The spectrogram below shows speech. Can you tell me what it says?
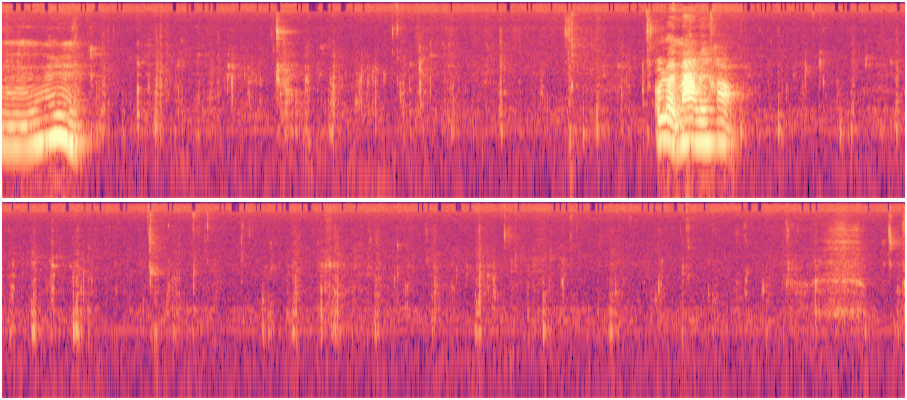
อืม ร่อยมากเลยค่ะ ฝ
